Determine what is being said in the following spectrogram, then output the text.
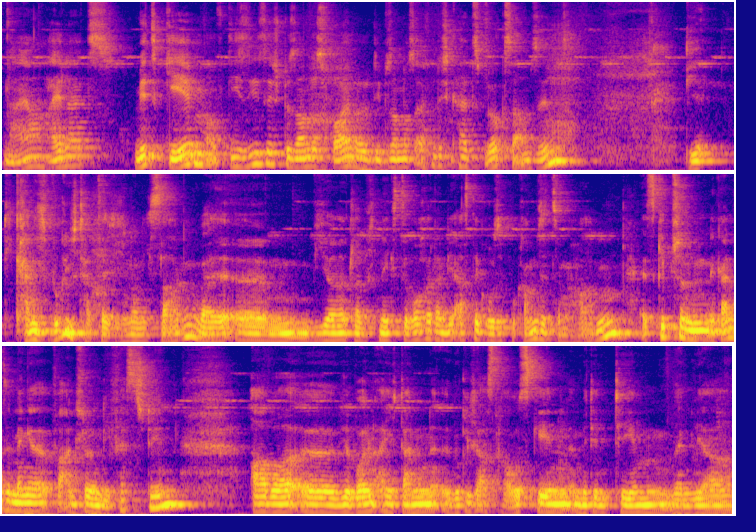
naja, Highlights mitgeben, auf die Sie sich besonders freuen oder die besonders öffentlichkeitswirksam sind? Die, die kann ich wirklich tatsächlich noch nicht sagen, weil ähm, wir, glaube ich, nächste Woche dann die erste große Programmsitzung haben. Es gibt schon eine ganze Menge Veranstaltungen, die feststehen. Aber äh, wir wollen eigentlich dann wirklich erst rausgehen mit den Themen, wenn wir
